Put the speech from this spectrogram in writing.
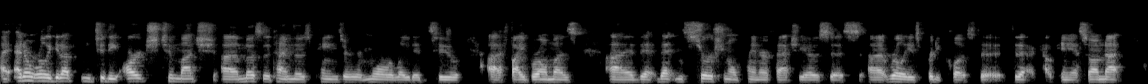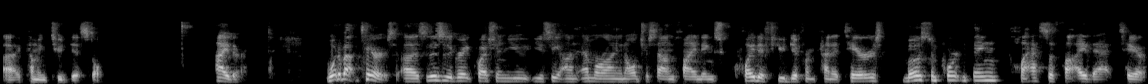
I, I, don't really get up into the arch too much. Uh, most of the time, those pains are more related to uh, fibromas. Uh, that, that, insertional plantar fasciosis uh, really is pretty close to, to that calcaneus, so I'm not uh, coming too distal either. What about tears? Uh, so this is a great question. You, you see on MRI and ultrasound findings quite a few different kind of tears. Most important thing, classify that tear.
